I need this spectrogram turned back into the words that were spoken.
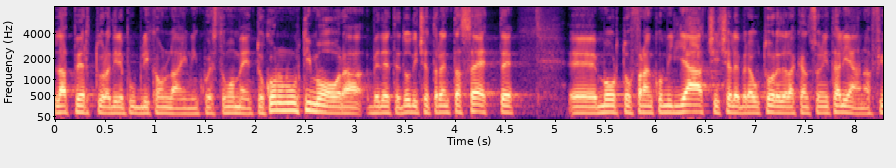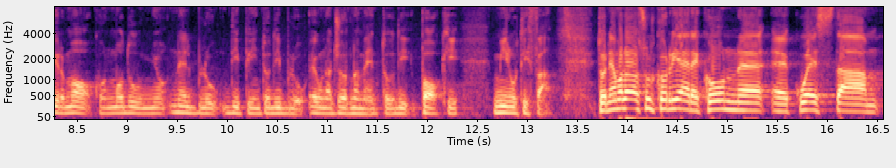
l'apertura di Repubblica Online in questo momento. Con un'ultima ora, vedete 12.37 eh, morto Franco Migliacci, celebre autore della canzone italiana, firmò con Modugno nel blu dipinto di blu. È un aggiornamento di pochi minuti fa. Torniamo allora sul Corriere con, eh, questa,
